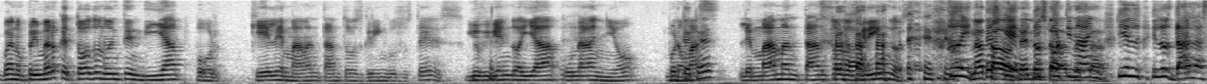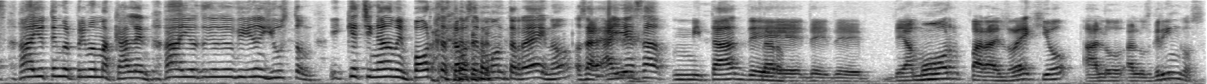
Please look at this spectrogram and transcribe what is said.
bueno, primero que todo no entendía por qué le maman tanto los gringos ustedes. Yo viviendo allá un año ¿Por qué, le maman tanto a los gringos. Ay, es que eh, los 49 y, los Dallas. Ay, yo tengo el primo en McAllen. Ay, yo, vivo en Houston. ¿Y qué chingada me importa? Estamos en Monterrey, ¿no? O sea, hay esa mitad de, de, de, amor para el regio a, a los gringos.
